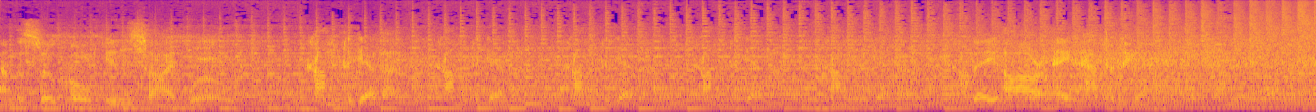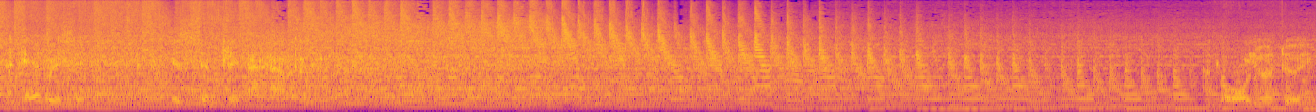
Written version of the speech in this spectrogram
and the so-called inside world come together, come together, come together, come together, come together. They are a happening, and everything is simply a happening. All you're doing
